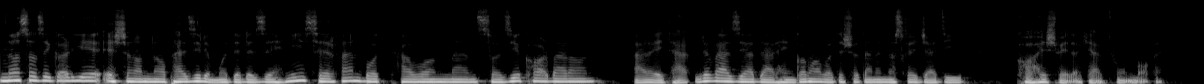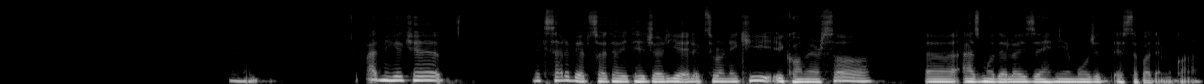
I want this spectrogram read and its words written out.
ناسازگاری اجتناب ناپذیر مدل ذهنی صرفا با توانمندسازی کاربران برای تغییر وضعیت در هنگام آماده شدن نسخه جدید کاهش پیدا کرد تو اون موقع. بعد میگه که اکثر وبسایت های تجاری الکترونیکی ای کامرس ها از مدل های ذهنی موجود استفاده می‌کنن.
